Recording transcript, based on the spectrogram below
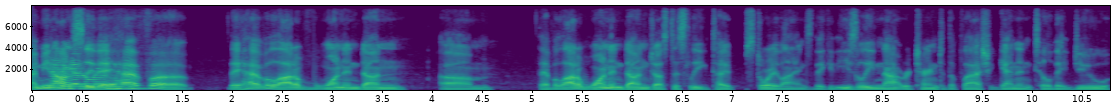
I mean, honestly, they have uh they have a lot of one and done um they have a lot of one and done Justice League type storylines. They could easily not return to the Flash again until they do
